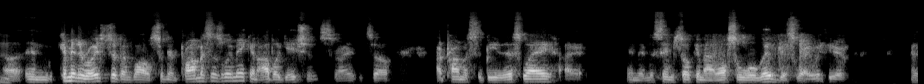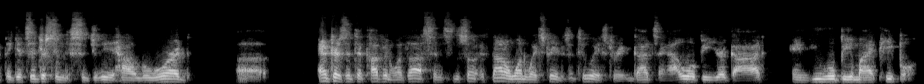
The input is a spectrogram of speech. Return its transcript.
Mm. Uh, and committed relationship involves certain promises we make and obligations, right? So, I promise to be this way, I, and in the same token, I also will live this way with you. I think it's interesting to see how the Lord uh, enters into covenant with us, and so it's not a one way street; it's a two way street. God saying, "I will be your God, and you will be my people."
